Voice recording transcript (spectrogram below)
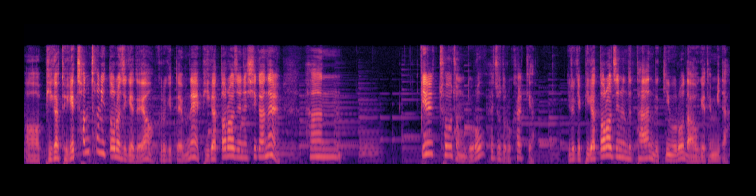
어, 비가 되게 천천히 떨어지게 돼요. 그렇기 때문에 비가 떨어지는 시간을 한 1초 정도로 해주도록 할게요 이렇게 비가 떨어지는 듯한 느낌으로 나오게 됩니다.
